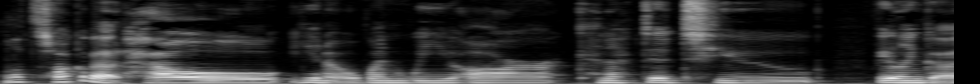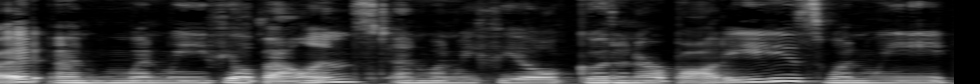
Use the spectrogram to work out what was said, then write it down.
let's talk about how, you know, when we are connected to feeling good and when we feel balanced and when we feel good in our bodies, when we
